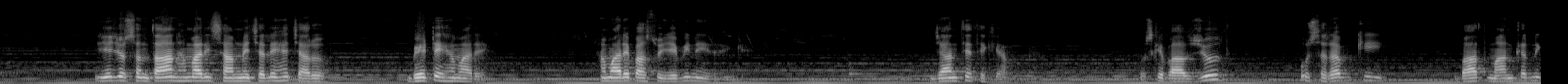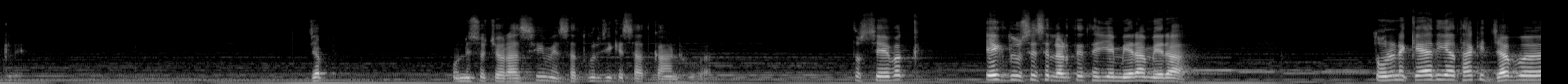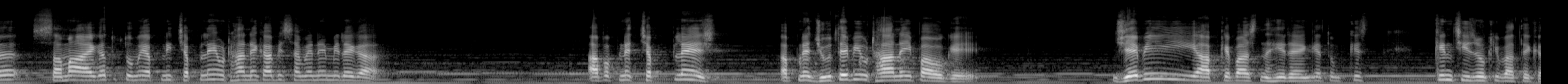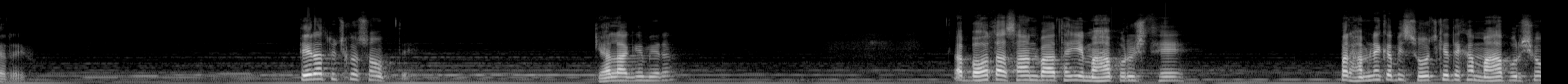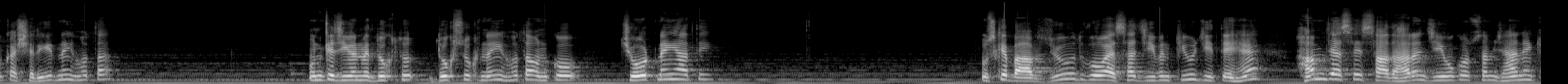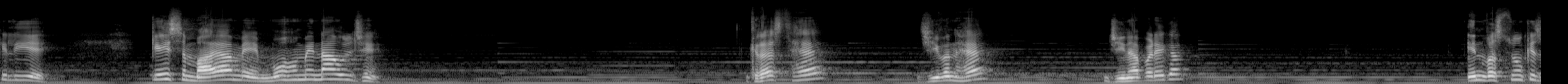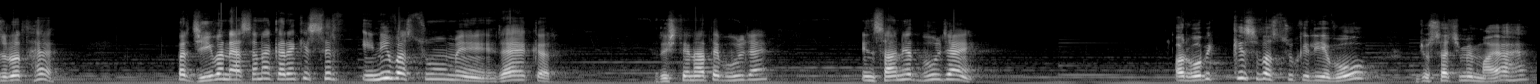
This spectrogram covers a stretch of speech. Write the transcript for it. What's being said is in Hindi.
ये जो संतान हमारी सामने चले हैं चारों, बेटे हमारे हमारे पास तो ये भी नहीं रहेंगे। जानते थे क्या होगा? उसके बावजूद उस रब की बात मानकर निकले। जब उन्नीस सौ चौरासी में सतगुरु जी के साथ कांड हुआ तो सेवक एक दूसरे से लड़ते थे, ये मेरा मेरा तो उन्होंने कह दिया था कि जब समा आएगा तो तुम्हें अपनी चप्पलें उठाने का भी समय नहीं मिलेगा। आप अपने चप्पलें, अपने जूते भी उठा नहीं पाओगे। ये भी आपके पास नहीं रहेंगे। तुम किस, किन चीज़ों की बातें कर रहे हो? तेरा तुझको सौंपते। क्या लागे मेरा? अब बहुत आसान बात है, ये महापुरुष थे। पर हमने कभी सोच के देखा महापुरुषों का शरीर नहीं होता? उनके जीवन में दुख तो दुख सुख नहीं होता, उनको चोट नहीं आती? उसके बावजूद वो ऐसा जीवन क्यों जीते हैं? हम जैसे साधारण जीवों को समझाने के लिए कि इस माया में, मोह में ना उलझें। ग्रस्त है, जीवन है, जीना पड़ेगा। इन वस्तुओं की ज़रूरत है। पर जीवन ऐसा ना करें कि सिर्फ़ इन्हीं वस्तुओं में रहकर रिश्ते नाते भूल जाएँ, इंसानियत भूल जाएँ, और वो भी किस वस्तु के लिए? वो जो सच में माया है।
